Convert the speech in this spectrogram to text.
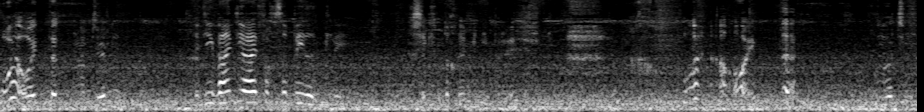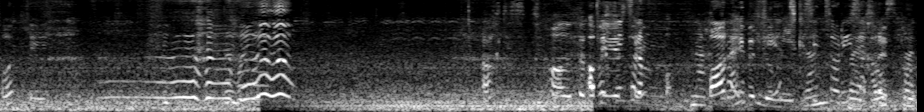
Kuhäuter. Natürlich. Ja, die wollen ja einfach so Bildchen. Ich schicke ihm doch nicht meine Brüste. Kuhäuter. Ein Foto? Ach, die sind so... Halber Aber ich finde von einem Mann über 40 Kilometern sind so bei Riesenklöpfe. Ausfahrt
